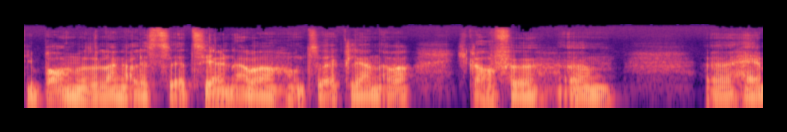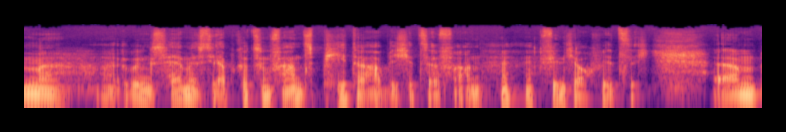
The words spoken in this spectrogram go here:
die brauchen immer so lange alles zu erzählen aber, und zu erklären. Aber ich glaube, für ähm, äh, Häme, übrigens Häme ist die Abkürzung für Hans-Peter, habe ich jetzt erfahren. Finde ich auch witzig. Ähm,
